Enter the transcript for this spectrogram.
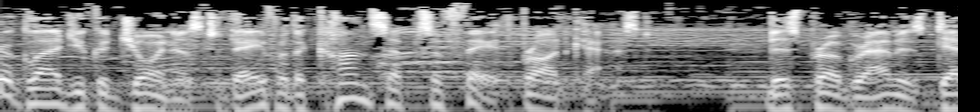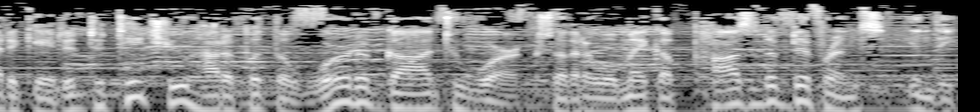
We are glad you could join us today for the Concepts of Faith broadcast. This program is dedicated to teach you how to put the Word of God to work so that it will make a positive difference in the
